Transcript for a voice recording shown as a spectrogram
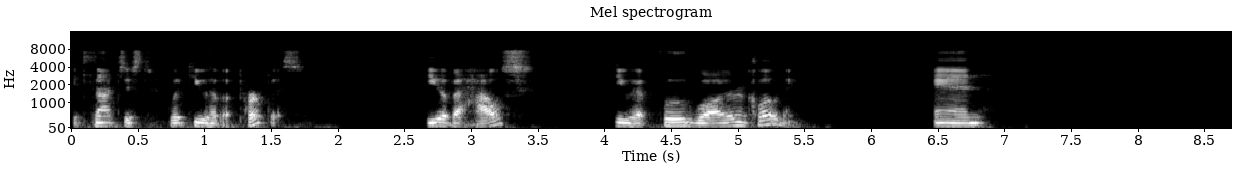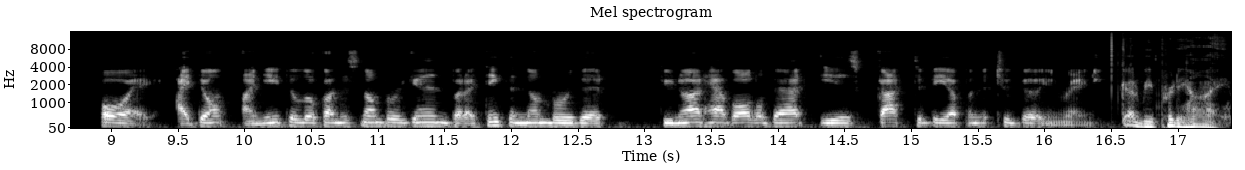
it's not just what do you have a purpose? Do you have a house? Do you have food, water, and clothing? And boy, I don't, I need to look on this number again, but I think the number that do not have all of that is got to be up in the 2 billion range. Got to be pretty high.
